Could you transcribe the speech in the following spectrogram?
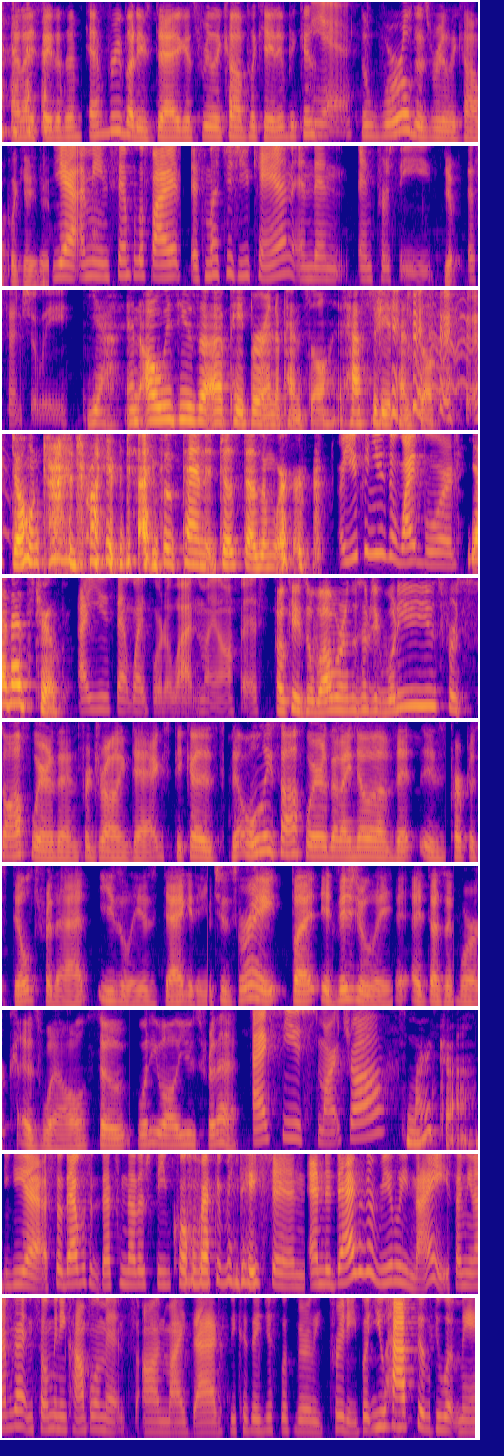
and I say to them, everybody's DAG is really complicated because yeah. the world is really complicated. Yeah. I mean, simplify it as much as you you can and then and proceed yep. essentially. Yeah and always use a, a paper and a pencil. It has to be a pencil. Don't try to draw your DAGs with pen. It just doesn't work or you can use a whiteboard yeah that's true i use that whiteboard a lot in my office okay so while we're on the subject what do you use for software then for drawing dags because the only software that i know of that is purpose built for that easily is DAGitty which is great but it visually it doesn't work as well so what do you all use for that i actually use smart draw Smart Draw. Yeah, so that was that's another Steve Cole recommendation. And the DAGs are really nice. I mean, I've gotten so many compliments on my DAGs because they just look really pretty. But you have to do it manually.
